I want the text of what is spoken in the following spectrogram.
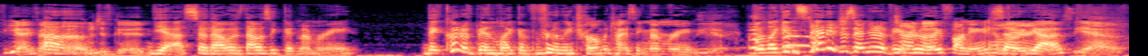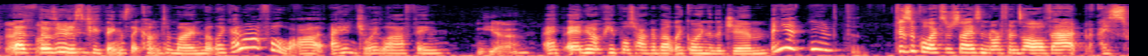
Yeah, exactly. Um, Which is good. Yeah. So that was that was a good memory. They could have been like a really traumatizing memory, Yeah. but like instead it just ended up being Turned really funny. So yeah, Hilarious. Yeah. That, That's those are just two things that come to mind. But like, I laugh a lot. I enjoy laughing. Yeah. I, I know people talk about like going to the gym and yeah, you know, physical exercise, endorphins, all of that. But I, sw-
